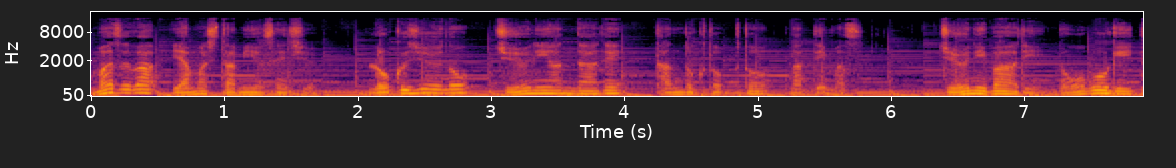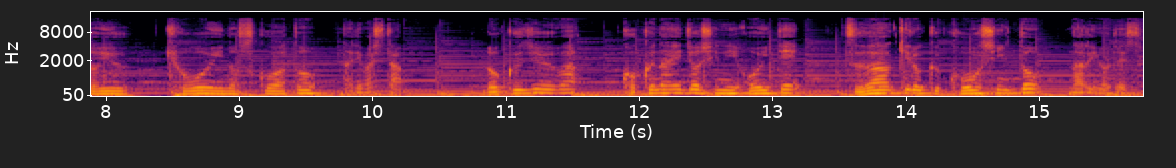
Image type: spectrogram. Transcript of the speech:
まずは山下美夢選手。60の12アンダーで単独トップとなっています。12バーディーノーボギーという驚異のスコアとなりました。60は国内女子においてツアー記録更新となるようです。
